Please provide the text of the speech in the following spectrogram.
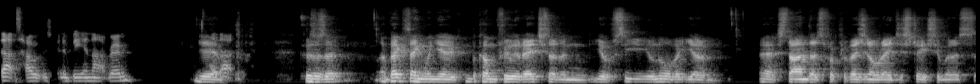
that's how it was going to be in that room. Yeah, because there's a, a big thing when you become fully registered and you'll see you'll know about your uh, standards for provisional registration, where it's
